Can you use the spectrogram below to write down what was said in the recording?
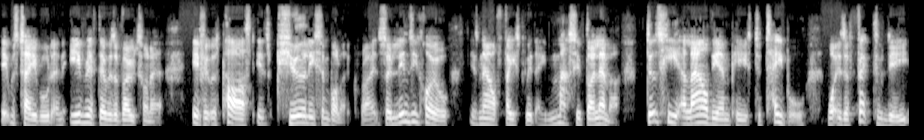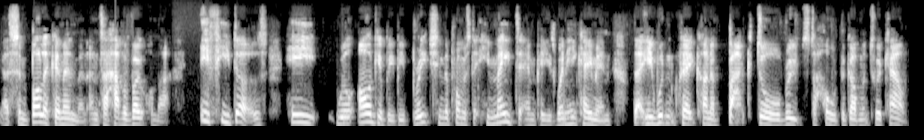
it was tabled and even if there was a vote on it, if it was passed, it's purely symbolic, right? So Lindsay Hoyle is now faced with a massive dilemma. Does he allow the MPs to table what is effectively a symbolic amendment and to have a vote on that? If he does, he will arguably be breaching the promise that he made to MPs when he came in that he wouldn't create kind of backdoor routes to hold the government to account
